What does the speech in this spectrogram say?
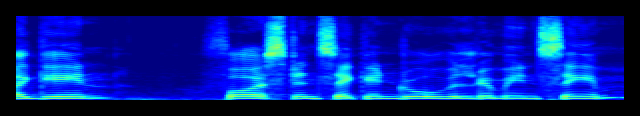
Again first and second row will remain same.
